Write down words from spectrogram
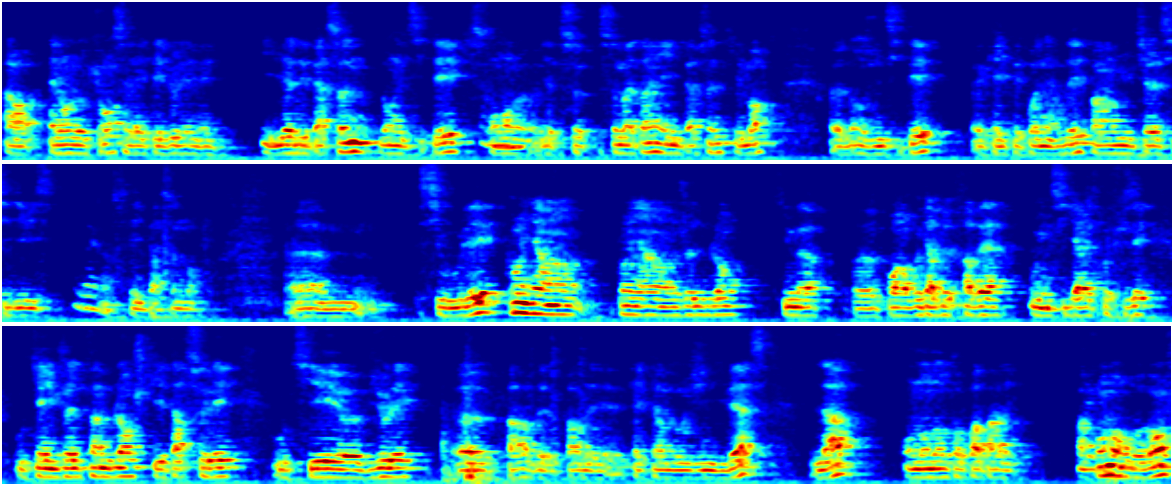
Alors elle en l'occurrence, elle a été violée, mais il y a des personnes dans les cités qui sont. Euh, ce, ce, matin, il y a une personne qui est morte dans une cité qui a été poignardée par un multirécidiviste. C'était une personne blanche. Euh, si vous voulez, quand il y a un, quand il y a un jeune blanc qui meurt pour un regard de travers ou une cigarette refusée, ou qu'il y a une jeune femme blanche qui est harcelée ou qui est violée par, par quelqu'un d'origine diverse, là, on n'en entend pas parler. Par contre, en revanche,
